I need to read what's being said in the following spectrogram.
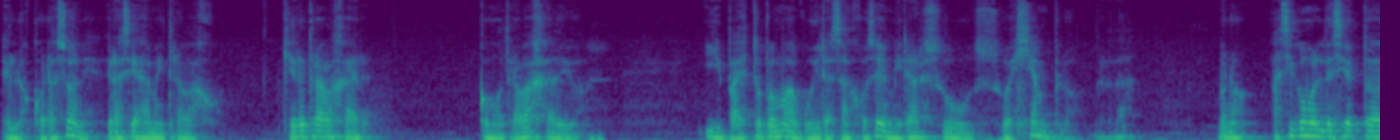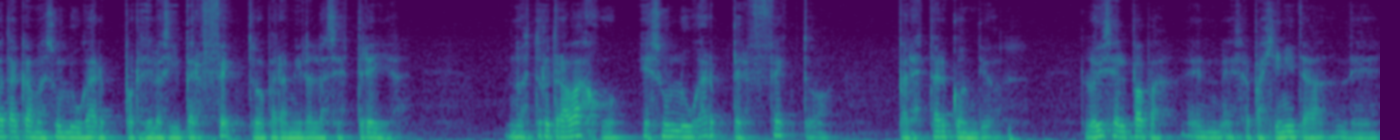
en los corazones, gracias a mi trabajo. Quiero trabajar como trabaja Dios. Y para esto podemos acudir a San José, mirar su, su ejemplo, ¿verdad? Bueno, así como el desierto de Atacama es un lugar, por decirlo así, perfecto para mirar las estrellas, nuestro trabajo es un lugar perfecto para estar con Dios. Lo dice el Papa en esa paginita de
